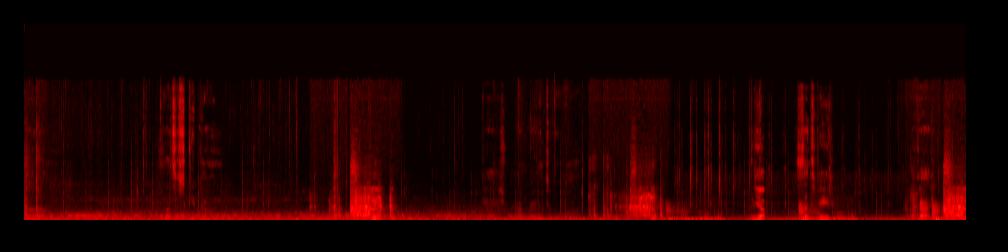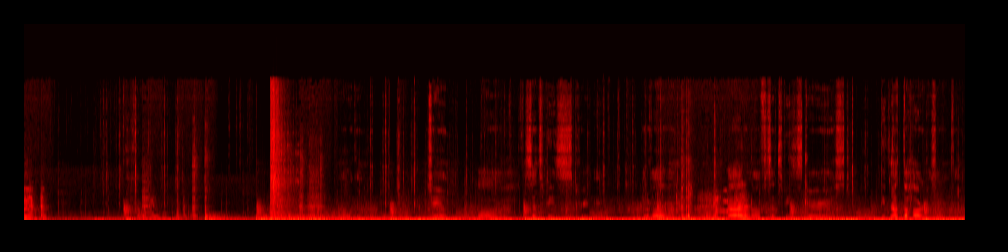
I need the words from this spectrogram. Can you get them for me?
Uh, let's just keep going. Okay, just run right into a wall. Yep, centipede. Okay. Come on. Oh, Jam. Oh, centipede's creepy. Out of all of them, I don't know if centipede's the scariest. He's not the hardest, I don't think.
